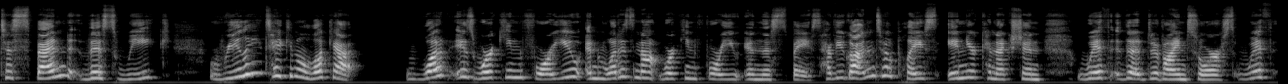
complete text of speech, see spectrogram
to spend this week really taking a look at what is working for you and what is not working for you in this space? Have you gotten to a place in your connection with the divine source, with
